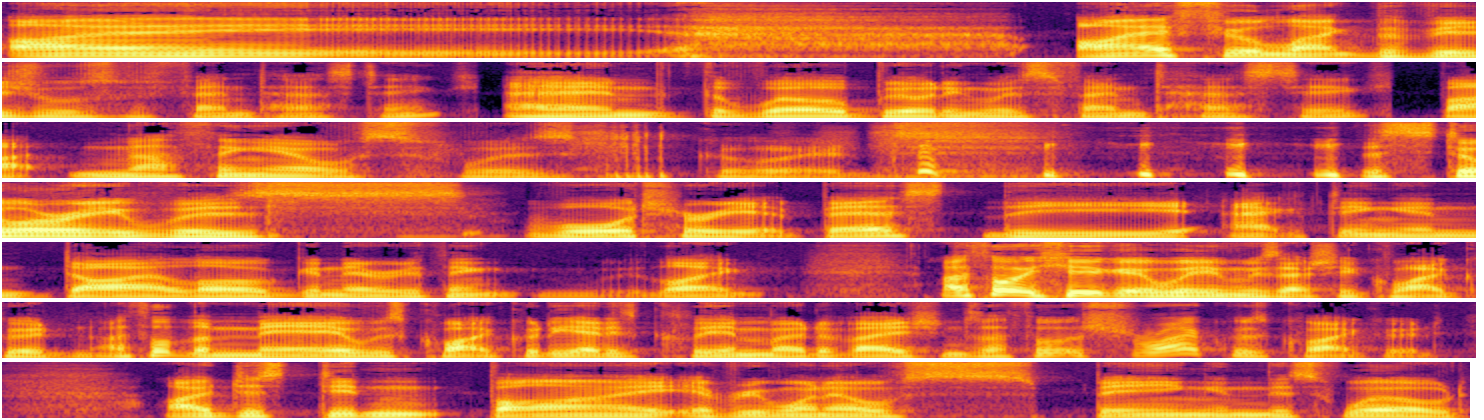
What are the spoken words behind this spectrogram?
I I feel like the visuals were fantastic and the world building was fantastic, but nothing else was good. the story was watery at best. The acting and dialogue and everything, like I thought Hugo Weaving was actually quite good. I thought the mayor was quite good. He had his clear motivations. I thought Shrike was quite good. I just didn't buy everyone else being in this world.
